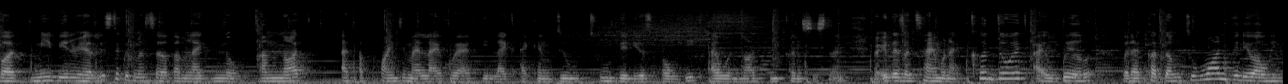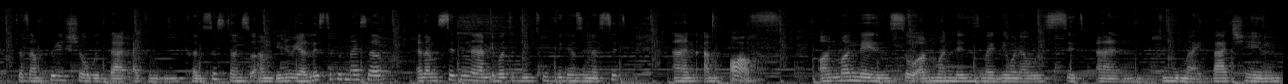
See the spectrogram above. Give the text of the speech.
But me being realistic with myself, I'm like, no, I'm not at a point in my life where I feel like I can do two videos a week. I will not be consistent. Now, if there's a time when I could do it, I will, but I cut down to one video a week because I'm pretty sure with that I can be consistent. So I'm being realistic with myself and I'm sitting and I'm able to do two videos in a sit and I'm off on Mondays. So on Mondays is my day when I will sit and do my batching.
